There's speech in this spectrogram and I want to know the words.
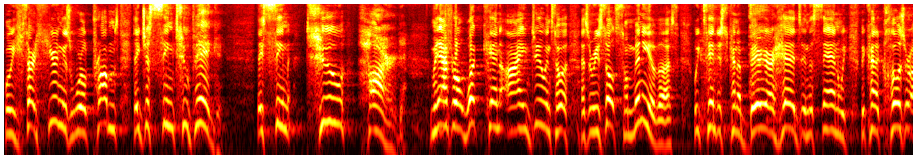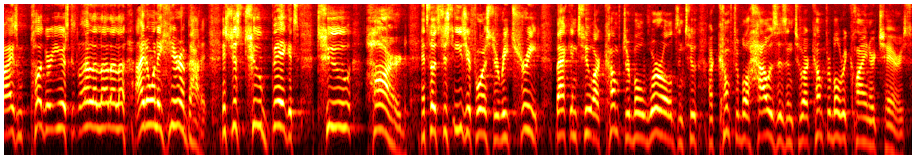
when we start hearing these world problems, they just seem too big. They seem too hard. I mean, after all, what can I do? And so, as a result, so many of us, we tend to just kind of bury our heads in the sand. We, we kind of close our eyes and plug our ears because, la, la, la, la, la, I don't want to hear about it. It's just too big. It's too hard. And so, it's just easier for us to retreat back into our comfortable worlds, into our comfortable houses, into our comfortable recliner chairs.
